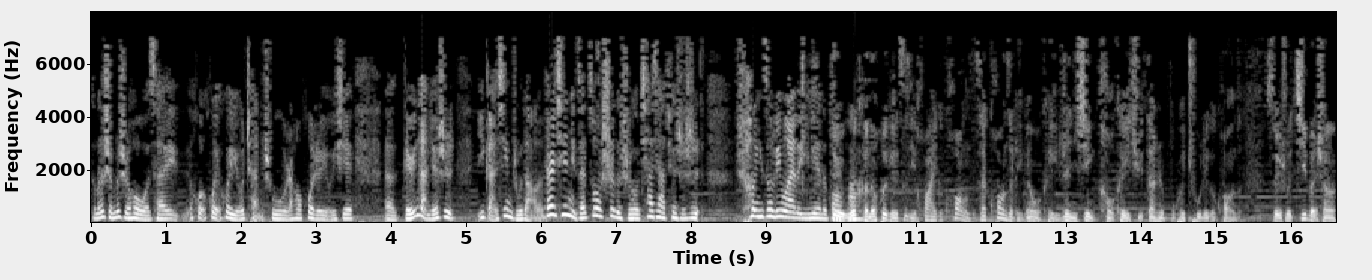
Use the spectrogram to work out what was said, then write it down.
可能什么时候我才会会会有产出，然后或者有一些，呃，给人感觉是以感性主导的。但是其实你在做事的时候，恰恰确实是双鱼座另外的一面的爆发。对我可能会给自己画一个框子，在框子里边我可以任性，我可以去，但是不会出这个框子。所以说，基本上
